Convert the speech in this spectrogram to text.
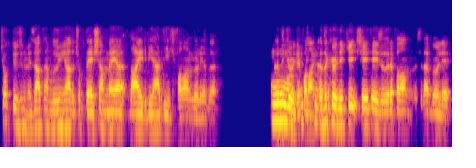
çok da üzülme. Zaten bu dünyada çok da yaşanmaya dair bir yer değil falan böyle ya da. Oo, Kadıköy'de kötü falan. Kadıköy'deki şey teyzelere falan mesela böyle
